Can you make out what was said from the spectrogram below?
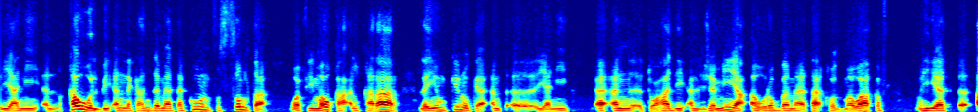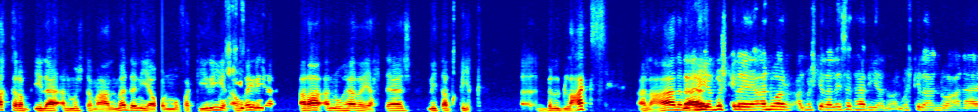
يعني القول بأنك عندما تكون في السلطة وفي موقع القرار لا يمكنك أن يعني أن تعادي الجميع أو ربما تأخذ مواقف هي أقرب إلى المجتمع المدني أو المفكرين أو غيرها أرى انه هذا يحتاج لتدقيق. بالعكس العالم لا هي المشكلة يا أنور المشكلة ليست هذه يا أنور المشكلة انه أنا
